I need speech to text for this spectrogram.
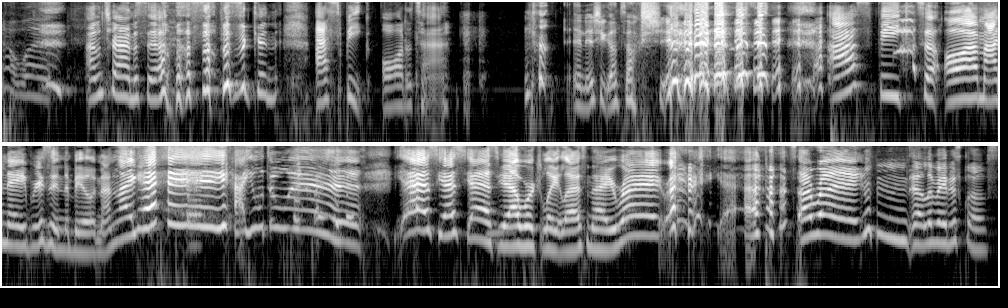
know what? I'm trying to sell myself as a good. I speak all the time. and then she gonna talk shit. I speak to all my neighbors in the building. I'm like, hey, how you doing? yes, yes, yes. Yeah, I worked late last night. Right, right. Yeah, it's all right. Hmm, Elevator's close.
